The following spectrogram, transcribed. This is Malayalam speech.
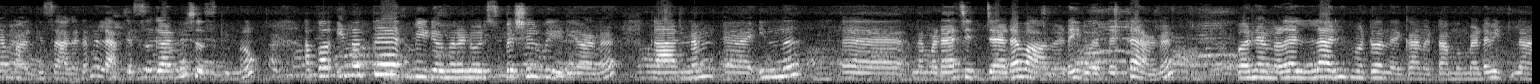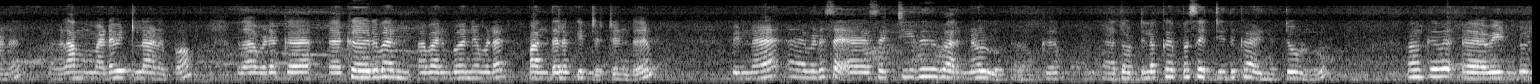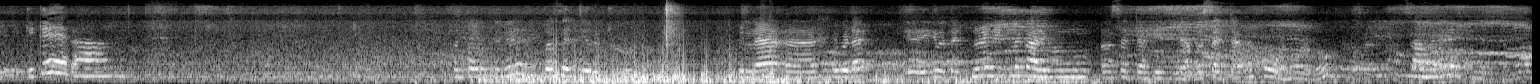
പുതിയൊരു അമ്മാൾക്ക് സ്വാഗതം. എല്ലാവർക്കും സുഖമാണ് വിശ്വസിക്കുന്നു അപ്പോൾ ഇന്നത്തെ വീഡിയോ എന്ന് പറയുന്നത് ഒരു സ്പെഷ്യൽ വീഡിയോ ആണ്. കാരണം ഇന്ന് നമ്മുടെ ചിറ്റയുടെ വാവയുടെ ഇരുപത്തെട്ടാണ്. അപ്പോൾ ഞങ്ങൾ എല്ലാവരും ഇങ്ങോട്ട് വന്നേക്കാണ് കേട്ടോ. അമ്മമ്മയുടെ വീട്ടിലാണ്. ഞങ്ങൾ അമ്മമ്മയുടെ വീട്ടിലാണ് ഇപ്പോൾ. അത് അവിടെയൊക്കെ കയറി വരുമ്പോൾ തന്നെ ഇവിടെ പന്തലൊക്കെ ഇട്ടിട്ടുണ്ട്. പിന്നെ ഇവിടെ സെറ്റ് ചെയ്ത് പറഞ്ഞുള്ളൂ ട്ടോ. നമുക്ക് തൊട്ടിലൊക്കെ ഇപ്പൊ സെറ്റ് ചെയ്ത് കഴിഞ്ഞിട്ടേ ഉള്ളൂ. നമുക്ക് വീടിന്റെ ഉള്ളിലേക്ക് കയറാം ഇപ്പൊ സെറ്റ് ചെയ്തിട്ടുള്ളൂ പിന്നെ ഇവിടെ ഇരുപത്തെട്ടിന് വേണ്ടിയിട്ടുള്ള കാര്യങ്ങളൊന്നും സെറ്റാക്കിയിട്ടില്ല അപ്പൊ സെറ്റ് ആക്കാൻ പോകണുള്ളൂ സമയം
